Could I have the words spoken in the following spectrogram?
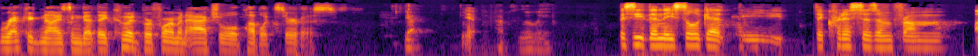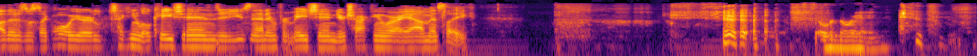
recognizing that they could perform an actual public service. Yeah. Yeah, absolutely. But see, then they still get the the criticism from others. It's like, oh, you're checking locations, you're using that information, you're tracking where I am. It's like, So annoying.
